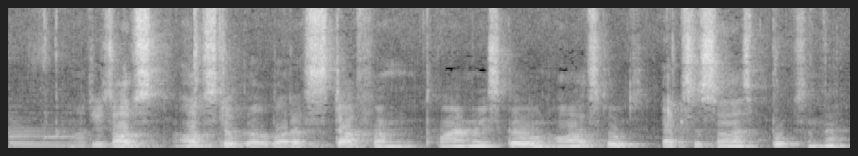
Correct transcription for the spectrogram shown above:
Oh, jeez, I've, I've still got a lot of stuff from primary school and high school, exercise books and that.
